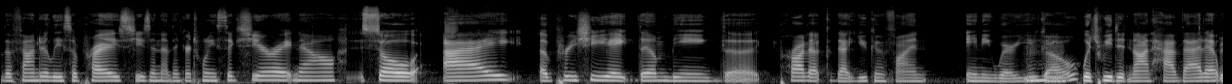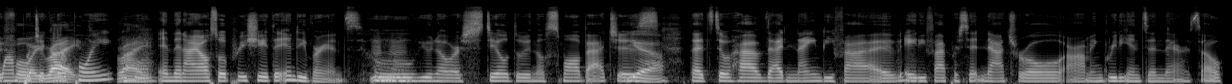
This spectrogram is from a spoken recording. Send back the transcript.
The founder, Lisa Price, she's in, I think, her 26th year right now. So I appreciate them being the product that you can find anywhere you go, which we did not have that at one particular right, point. right. And then I also appreciate the indie brands who, you know, are still doing those small batches Yeah. that still have that 95, Mm-hmm. 85% natural um, ingredients in there. So,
